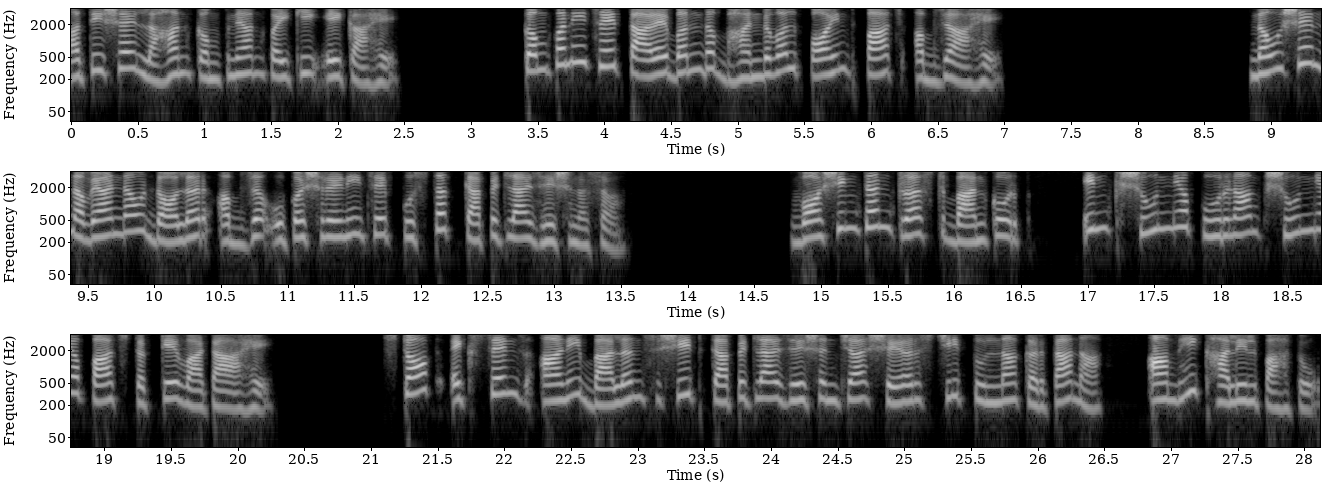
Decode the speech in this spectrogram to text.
अतिशय लहान कंपन्यांपैकी एक आहे. कंपनीचे ताळेबंद भांडवल पॉइंट पाच अब्ज आहे. नऊशे नव्याण्णव डॉलर अब्ज उपश्रेणीचे पुस्तक कॅपिटलायझेशन असं. वॉशिंग्टन ट्रस्ट बॅनकोर्प इंक शून्य पूर्णांक शून्य पाच टक्के वाटा आहे. स्टॉक एक्सचेंज आणि बॅलन्स शीट कॅपिटलायझेशनच्या शेअर्सची तुलना करताना आम्ही खालील पाहतो.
